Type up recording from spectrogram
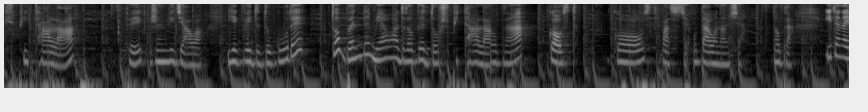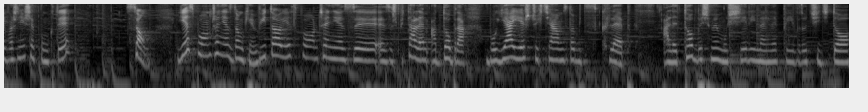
szpitala. Pyk, żebym wiedziała. I jak wejdę do góry, to będę miała drogę do szpitala. Dobra. Ghost. Ghost. Patrzcie, udało nam się. Dobra. I te najważniejsze punkty są. Jest połączenie z domkiem Vito, jest połączenie z, e, ze szpitalem, a dobra, bo ja jeszcze chciałam zrobić sklep, ale to byśmy musieli najlepiej wrócić do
